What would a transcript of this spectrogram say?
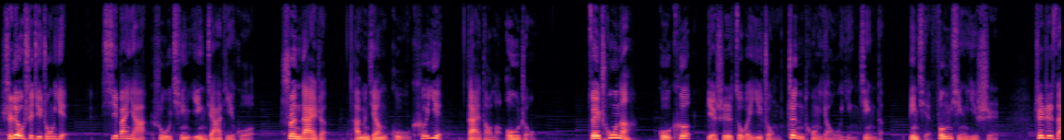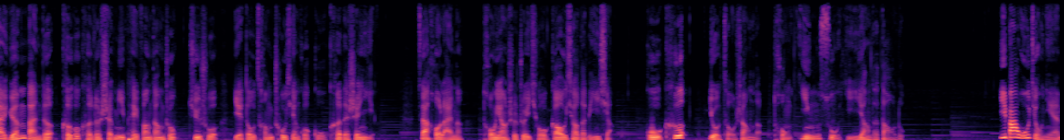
十六世纪中叶，西班牙入侵印加帝国，顺带着他们将古柯叶带到了欧洲。最初呢，古柯也是作为一种镇痛药物引进的，并且风行一时，甚至在原版的可口可乐神秘配方当中，据说也都曾出现过古柯的身影。再后来呢，同样是追求高效的理想，古柯又走上了同罂粟一样的道路。一八五九年。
